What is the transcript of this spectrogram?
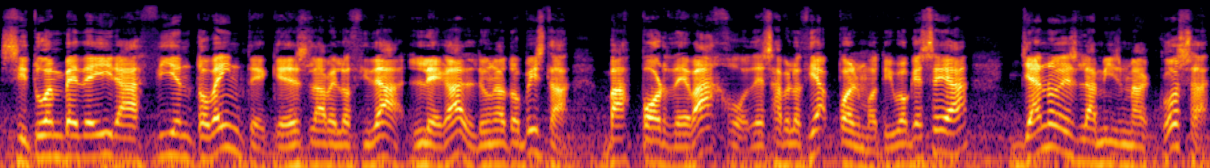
Si tú en vez de ir a 120, que es la velocidad legal de una autopista, vas por debajo de esa velocidad, por el motivo que sea, ya no es la misma cosa.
